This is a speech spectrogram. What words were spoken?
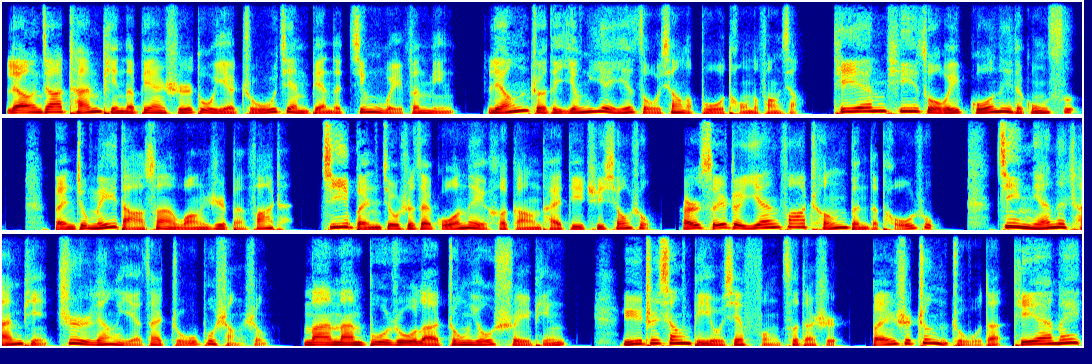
两家产品的辨识度也逐渐变得泾渭分明，两者的营业也走向了不同的方向。TMP 作为国内的公司，本就没打算往日本发展。基本就是在国内和港台地区销售，而随着研发成本的投入，近年的产品质量也在逐步上升，慢慢步入了中游水平。与之相比，有些讽刺的是，本是正主的 TMA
